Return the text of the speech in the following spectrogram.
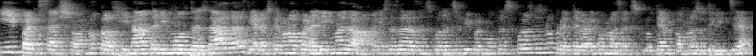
i pensar això, no? que al final tenim moltes dades i ara estem en el paradigma de aquestes dades ens poden servir per moltes coses, no? però hem de veure com les explotem, com les utilitzem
